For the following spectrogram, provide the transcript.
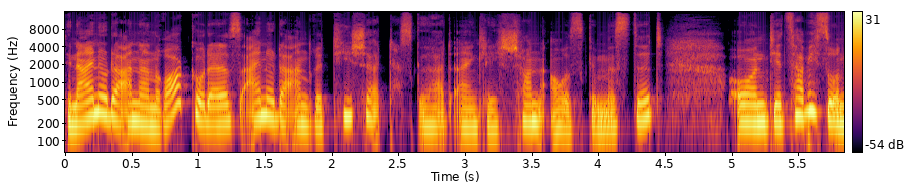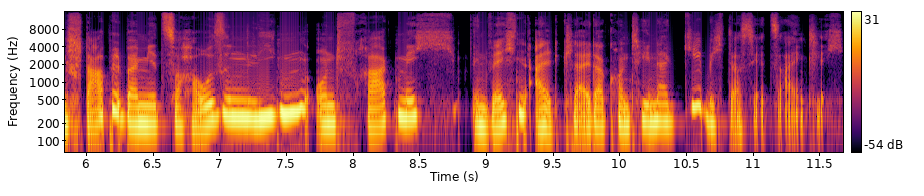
den einen oder anderen Rock oder das ein oder andere T-Shirt, das gehört eigentlich schon ausgemistet. Und jetzt habe ich so einen Stapel bei mir zu Hause liegen und frage mich, in welchen Altkleidercontainer gebe ich das jetzt eigentlich?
